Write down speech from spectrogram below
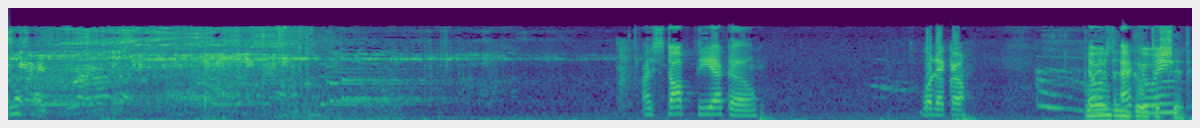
Okay. I stopped the echo. What echo? Brandon, it was echoing. Go to shit.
